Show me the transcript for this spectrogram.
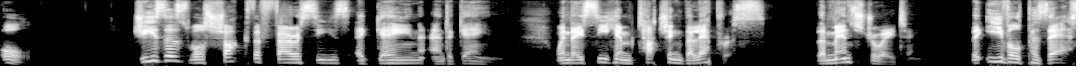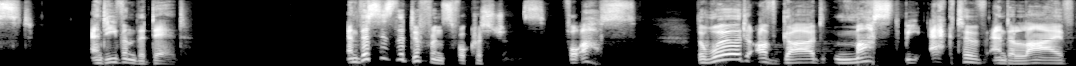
all. Jesus will shock the Pharisees again and again when they see him touching the leprous, the menstruating, the evil possessed, and even the dead. And this is the difference for Christians, for us. The Word of God must be active and alive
